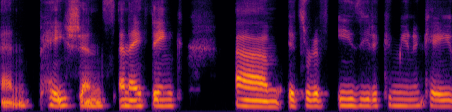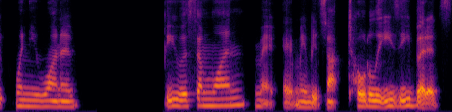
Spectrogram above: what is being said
and patience. And i think um, it's sort of easy to communicate when you want to be with someone. Maybe it's not totally easy but it's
